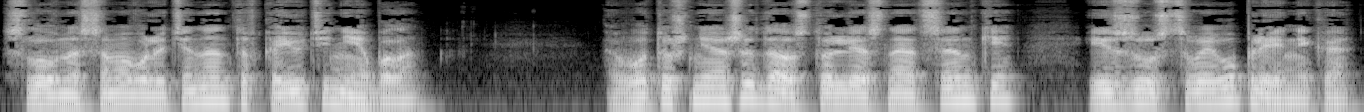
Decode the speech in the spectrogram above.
словно самого лейтенанта в каюте не было. Вот уж не ожидал столь лестной оценки из уст своего пленника,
